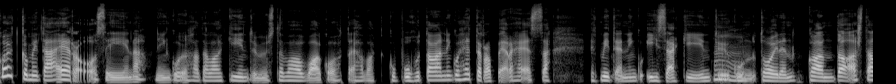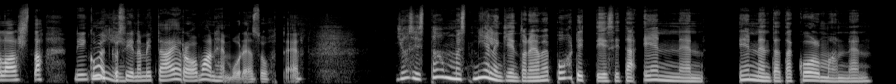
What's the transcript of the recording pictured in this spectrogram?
Koitko mitään eroa siinä, niin kuin jos ajatellaan kiintymystä vauvaa kohtaan, vaikka kun puhutaan niin kuin heteroperheessä, että miten niin kuin isä kiintyy, mm. kun toinen kantaa sitä lasta, niin koitko niin. siinä mitään eroa vanhemmuuden suhteen? Joo, siis tämä on mielestäni mielenkiintoinen ja me pohdittiin sitä ennen, ennen tätä kolmannen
